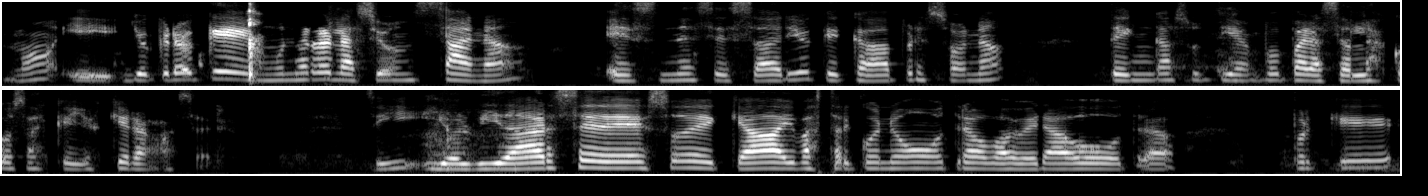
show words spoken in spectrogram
¿no? Y yo creo que en una relación sana es necesario que cada persona tenga su tiempo para hacer las cosas que ellos quieran hacer. Y olvidarse de eso de que, ay, va a estar con otra o va a ver a otra, porque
